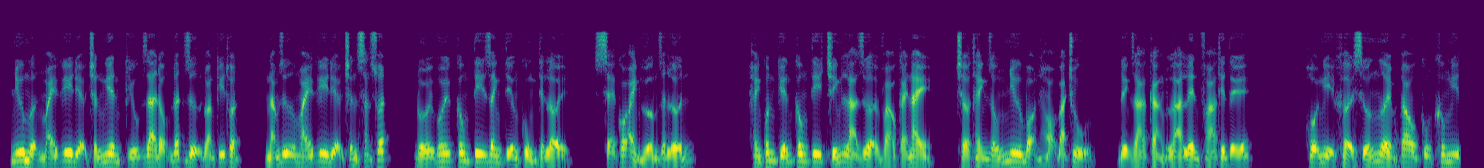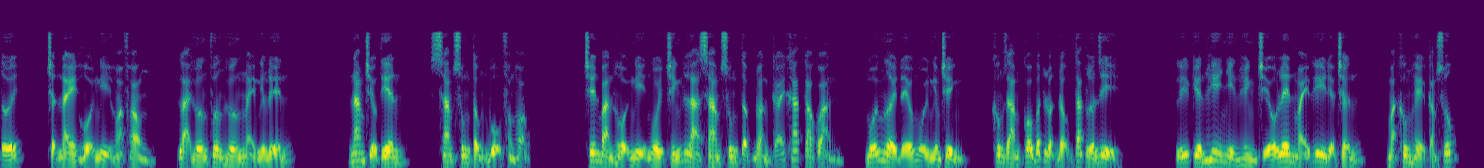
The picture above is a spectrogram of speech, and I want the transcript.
Như mượn máy ghi địa chấn nghiên cứu ra động đất dự đoán kỹ thuật nắm giữ máy ghi địa chấn sản xuất, đối với công ty danh tiếng cùng tiền lợi, sẽ có ảnh hưởng rất lớn. Hành quân kiến công ty chính là dựa vào cái này, trở thành giống như bọn họ bá chủ, định giá càng là lên phá thiên tế. Hội nghị khởi xướng người tao cũng không nghĩ tới, trận này hội nghị hoa phòng lại hướng phương hướng này nghiêng đến. Nam triều tiên, samsung tổng bộ phòng họp. Trên bàn hội nghị ngồi chính là samsung tập đoàn cái khác cao quản, mỗi người đều ngồi nghiêm chỉnh, không dám có bất luận động tác lớn gì. Lý kiến hy nhìn hình chiếu lên máy ghi địa chấn, mặt không hề cảm xúc.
